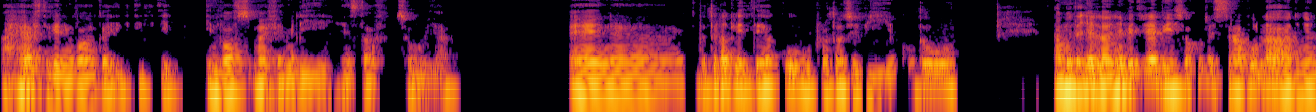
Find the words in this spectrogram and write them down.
I have to get involved because it, it, it involves my family and stuff so yeah and uh, kebetulan kereta aku Proton CV aku tu lama tak jalan dan bateri habis. So aku just serabut lah dengan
